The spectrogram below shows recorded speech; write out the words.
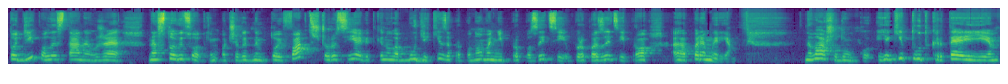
тоді, коли стане вже на 100% очевидним той факт, що Росія відкинула будь-які запропоновані пропозиції пропозиції про е, перемир'я. На вашу думку, які тут критерії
